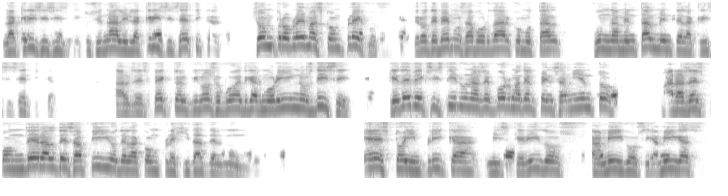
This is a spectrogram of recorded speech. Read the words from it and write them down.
la crisis institucional y la crisis ética son problemas complejos, pero debemos abordar como tal fundamentalmente la crisis ética. Al respecto, el filósofo Edgar Morin nos dice que debe existir una reforma del pensamiento para responder al desafío de la complejidad del mundo. Esto implica, mis queridos amigos y amigas,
